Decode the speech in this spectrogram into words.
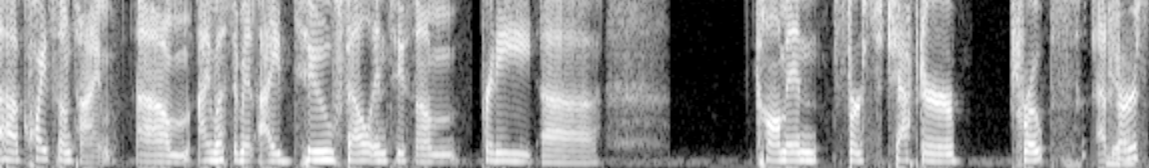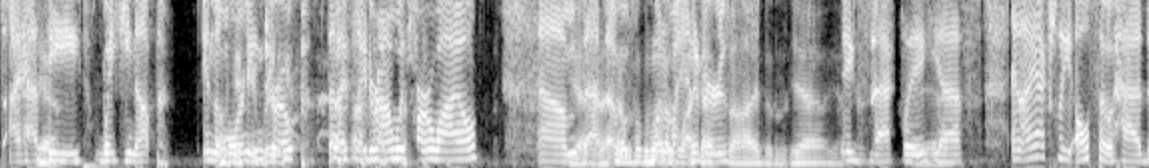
Uh, quite some time. Um, I must admit, I too fell into some pretty uh, common first chapter tropes at Yeah. first. I had Yeah. the waking up in the Oh, morning really? trope that I played around with for a while. Um, that it um, tells what the one of my like editors. and yeah, yeah. Exactly. Yeah. Yes. And I actually also had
